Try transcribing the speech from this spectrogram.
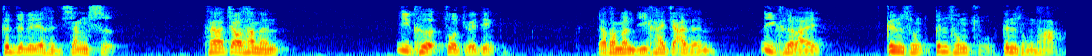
跟这个也很相似。他要叫他们立刻做决定，要他们离开家人，立刻来跟从跟从主，跟从他。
